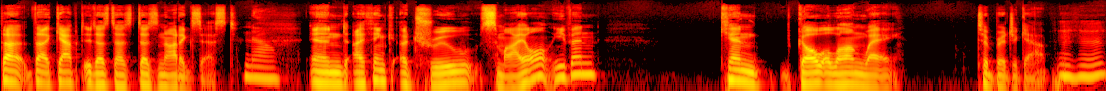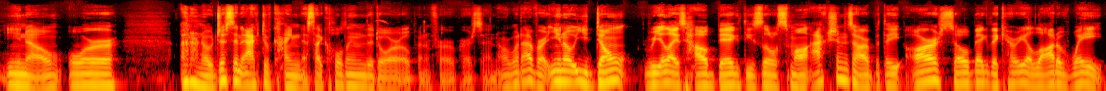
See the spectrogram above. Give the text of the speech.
That, that gap it does, does, does not exist. No. And I think a true smile, even, can go a long way to bridge a gap, Mm-hmm. you know, or I don't know, just an act of kindness, like holding the door open for a person or whatever. You know, you don't realize how big these little small actions are, but they are so big. They carry a lot of weight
